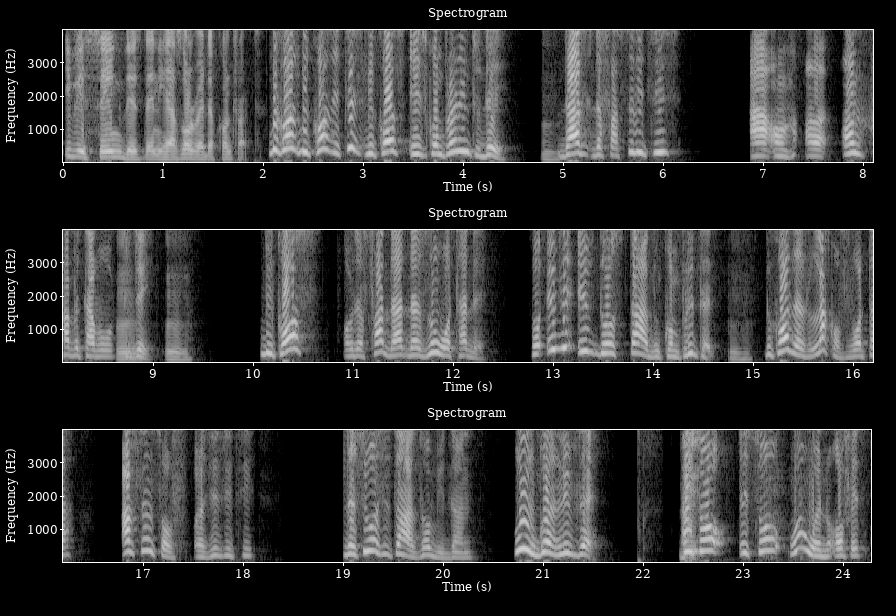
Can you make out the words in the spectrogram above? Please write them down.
if he's saying this, then he has not read the contract. Because because it is because he's complaining today mm. that the facilities are un, uh, uninhabitable mm. today because of the fact that there's no water there. So even if those that have been completed, mm-hmm. because there's lack of water, absence of electricity, the sewer system has not been done. Who will go and live there? And so, so when we're in office,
